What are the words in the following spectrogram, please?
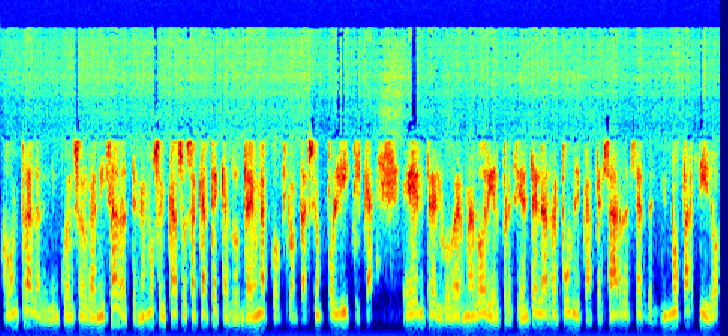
contra la delincuencia organizada. Tenemos el caso Zacatecas, donde hay una confrontación política entre el gobernador y el presidente de la República, a pesar de ser del mismo partido,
